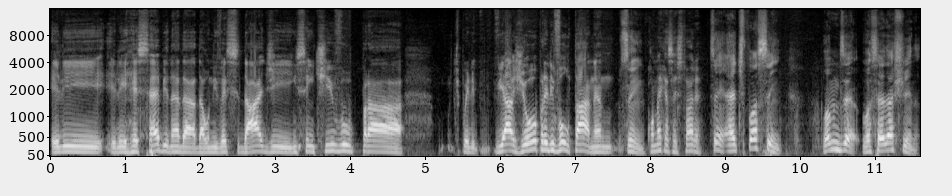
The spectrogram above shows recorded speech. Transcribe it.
ele, ele recebe né, da, da universidade incentivo pra... Tipo, ele viajou pra ele voltar, né? Sim. Como é que é essa história? Sim, é tipo assim, vamos dizer, você é da China.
